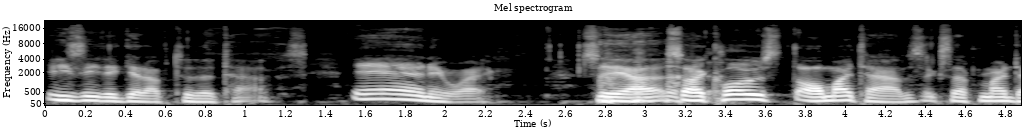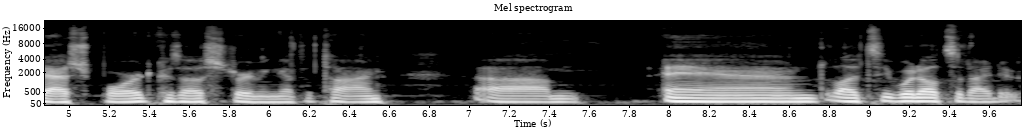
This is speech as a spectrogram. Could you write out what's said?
easy to get up to the tabs. Anyway, so yeah, so I closed all my tabs except for my dashboard because I was streaming at the time. Um, and let's see, what else did I do?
